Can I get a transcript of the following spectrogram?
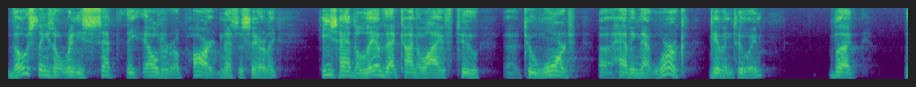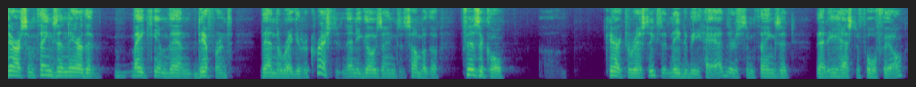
those things don't really set the elder apart necessarily. He's had to live that kind of life to, uh, to warrant uh, having that work given to him. But there are some things in there that make him then different than the regular Christian. Then he goes into some of the physical um, characteristics that need to be had. There's some things that, that he has to fulfill,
